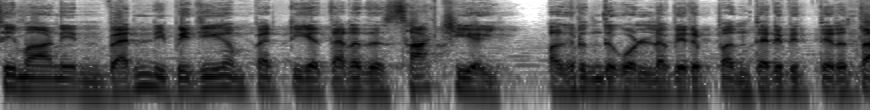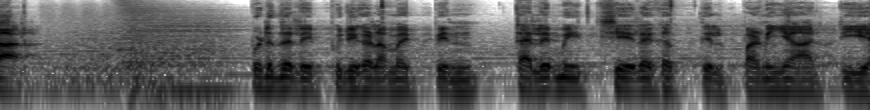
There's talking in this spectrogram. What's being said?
சிமானின் வன்னி விஜயம் பற்றிய தனது சாட்சியை பகிர்ந்து கொள்ள விருப்பம் தெரிவித்திருந்தார். விடுதலை புலிகள் அமைப்பின் தலைமைச் செயலகத்தில் பணியாற்றிய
